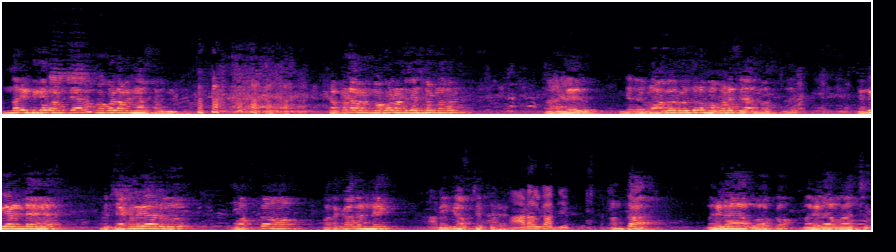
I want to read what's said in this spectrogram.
అందరు ఇంటికి వంట చేయాలి మగవాళ్ళు ఎవరైనా చేస్తారు మీకు? చెప్పండి ఎవరైనా మగవాళ్ళు వంట చేసుకుంటారు? ఆ, లేదు. ఇంకా రేపు రాబోయే రోజుల్లో మగవాడే చేయాల్సి వస్తుంది. ఎందుకంటే ఇప్పుడు జగన్ గారు మొత్తం పథకాలన్నీ మీకు అప్ చెప్పాడు చెప్పు అంతా మహిళా లోకం మహిళా రాజ్యం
